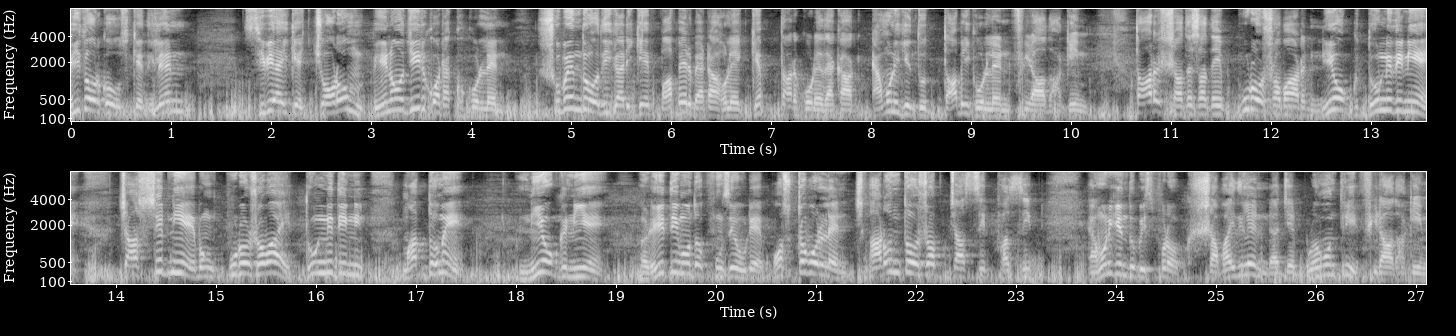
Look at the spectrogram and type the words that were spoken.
বিতর্ক উস্কে দিলেন সিবিআইকে চরম বেনজির কটাক্ষ করলেন। শুভেন্দু অধিকারীকে বাপের বেটা হলে গ্রেপ্তার করে দেখা, এমনই কিন্তু দাবি করলেন ফিরাদ হাকিম। তার সাথে সাথে পুরসভার নিয়োগ দুর্নীতি নিয়ে, চার্জশিট নিয়ে এবং পুরসভায় দুর্নীতির মাধ্যমে নিয়োগ নিয়ে রীতিমতো ফুঁসে উঠে স্পষ্ট বললেন, ছাড়ুন তো সব চার্জশিট ফার্জশিট। এমনই কিন্তু বিস্ফোরক সাফাই দিলেন রাজ্যের পুরমন্ত্রী ফিরাদ হাকিম।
